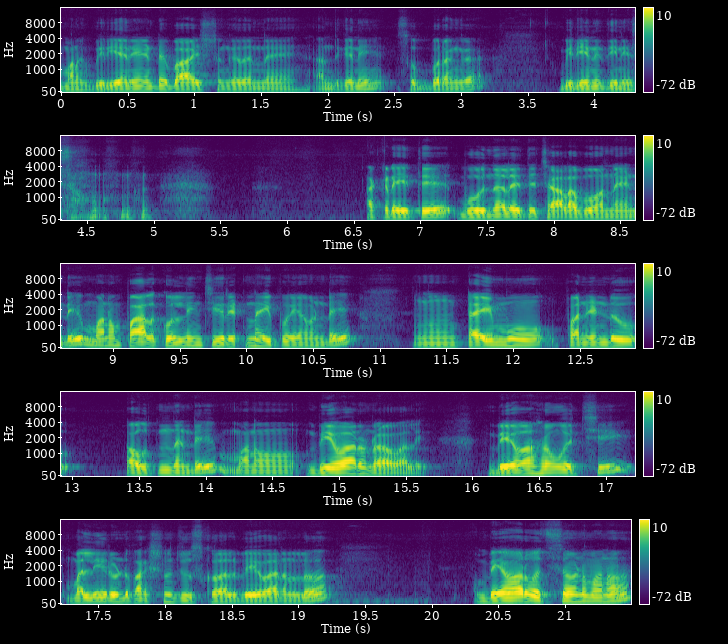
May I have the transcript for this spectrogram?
మనకు బిర్యానీ అంటే బాగా ఇష్టం కదండి. అందుకని శుభ్రంగా బిర్యానీ తినేసాం. అక్కడైతే భోజనాలు అయితే చాలా బాగున్నాయండి. మనం పాలకొల్లు నుంచి రిటర్న్ అయిపోయామండి. టైము పన్నెండు అవుతుందండి. మనం భీవారం రావాలి. భీవారం వచ్చి మళ్ళీ రెండు ఫంక్షన్లు చూసుకోవాలి భీవారంలో భీవారం వచ్చామండి మనం.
